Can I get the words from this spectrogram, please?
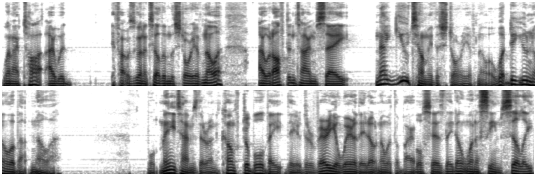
when I taught, I would, if I was going to tell them the story of Noah, I would oftentimes say, now you tell me the story of Noah. What do you know about Noah? Well, many times they're uncomfortable. They, they, they're very aware they don't know what the Bible says. They don't want to seem silly.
